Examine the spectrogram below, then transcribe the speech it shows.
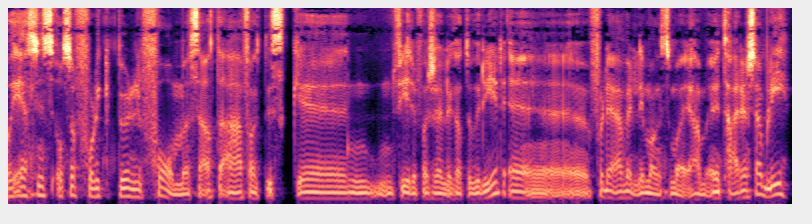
Og jeg syns også folk bør få med seg at det er faktisk eh, fire forskjellige kategorier. Eh, for det er veldig mange som bare Ja, men vi tar en chablis.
